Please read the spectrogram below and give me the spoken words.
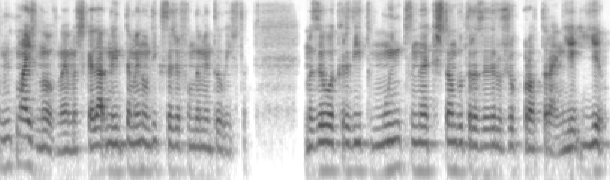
muito mais novo, não é? mas se calhar nem, também não digo que seja fundamentalista, mas eu acredito muito na questão do trazer o jogo para o treino. E, e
